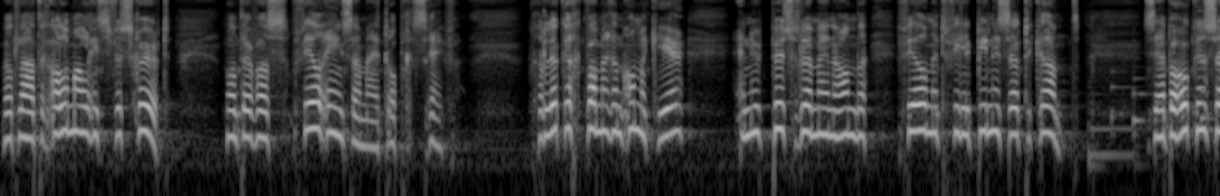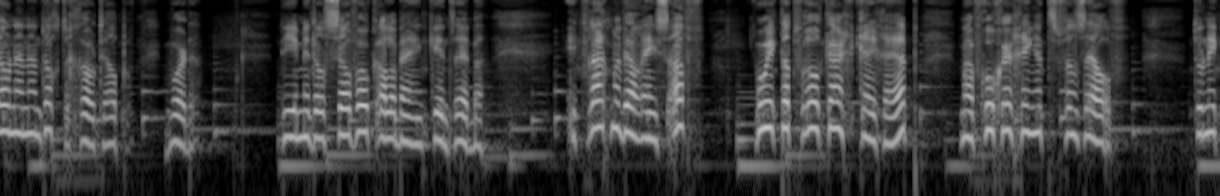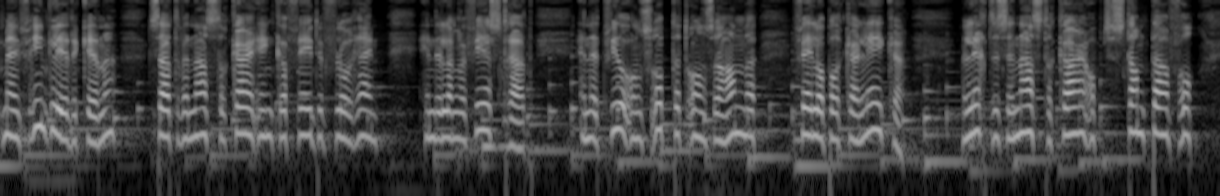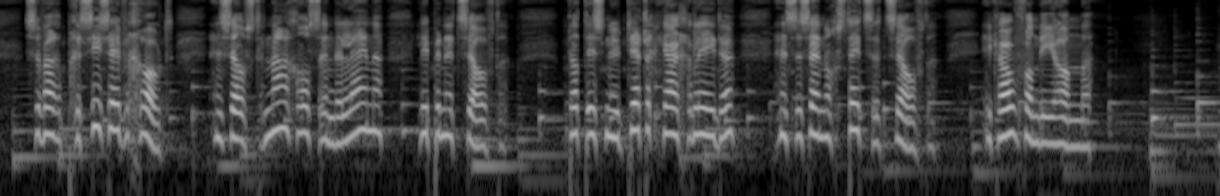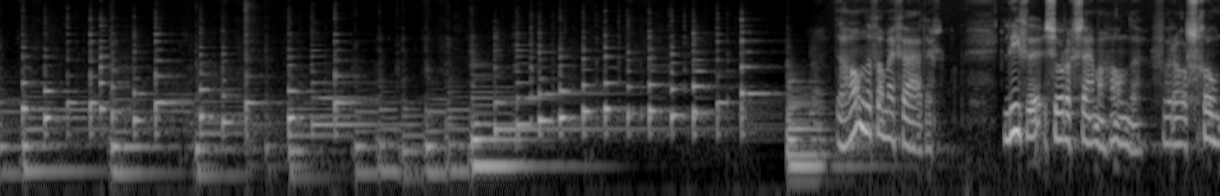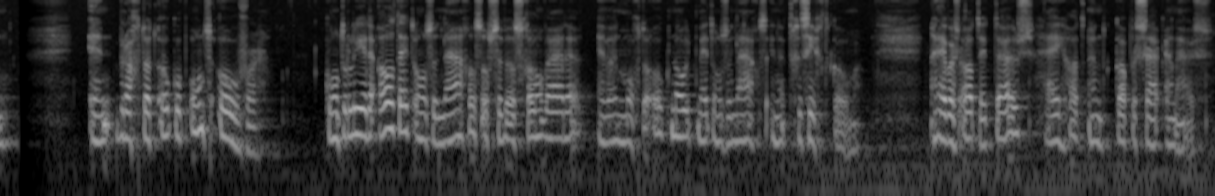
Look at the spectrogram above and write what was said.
wat later allemaal is verscheurd, want er was veel eenzaamheid opgeschreven. Gelukkig kwam er een ommekeer en nu puzzelen mijn handen veel met Filipines uit de krant. Ze hebben ook een zoon en een dochter groot helpen worden, die inmiddels zelf ook allebei een kind hebben. Ik vraag me wel eens af hoe ik dat voor elkaar gekregen heb, maar vroeger ging het vanzelf. Toen ik mijn vriend leerde kennen, zaten we naast elkaar in Café de Florijn in de Lange Veerstraat en het viel ons op dat onze handen veel op elkaar leken. We legden ze naast elkaar op de stamtafel. Ze waren precies even groot en zelfs de nagels en de lijnen liepen hetzelfde. Dat is nu 30 jaar geleden en ze zijn nog steeds hetzelfde. Ik hou van die handen. Van mijn vader. Lieve, zorgzame handen, vooral schoon. en bracht dat ook op ons over. Controleerde altijd onze nagels of ze wel schoon waren en we mochten ook nooit met onze nagels in het gezicht komen. Hij was altijd thuis, hij had een kapperszaak aan huis.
